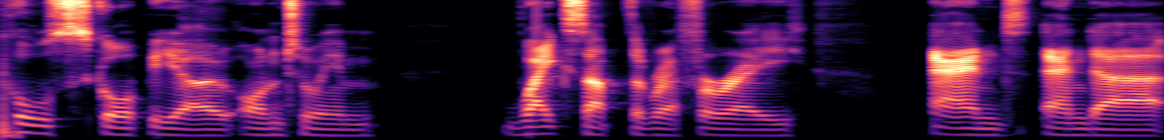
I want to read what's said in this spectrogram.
pulls Scorpio onto him, wakes up the referee, and and uh,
